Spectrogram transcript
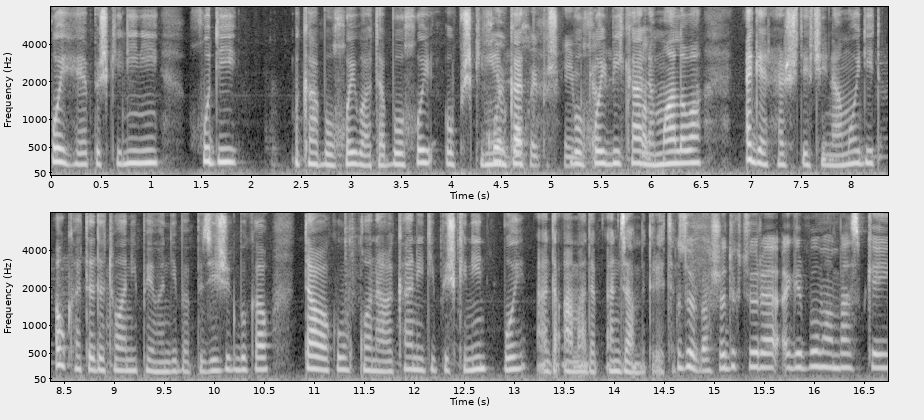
بۆی هەیە پشکنینی خودی بک بۆ خۆی واتە بۆ خۆی ئەو پشکنینی بکات بۆ خۆی بیکا لە ماڵەوە ئەگەر هەر شتێکی نامۆی دیت ئەو کاتە دەتوانی پەیوەندی بە پزیشک بکە و تاواکو قۆناغەکانی دی پشکنین بۆی ئەدا ئامادە ئەنجام بدرێت زۆر باشە دکتۆرە ئەگەر بۆمان باس بکەی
